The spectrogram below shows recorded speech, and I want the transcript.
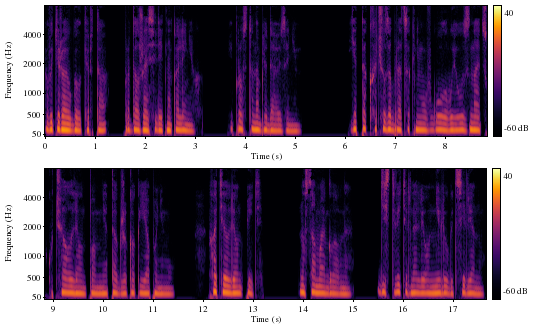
Вытираю уголки рта, продолжая сидеть на коленях, и просто наблюдаю за ним. Я так хочу забраться к нему в голову и узнать, скучал ли он по мне так же, как я по нему. Хотел ли он пить. Но самое главное, действительно ли он не любит Селену.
